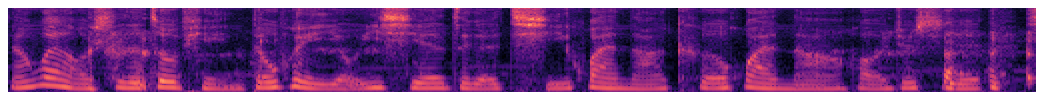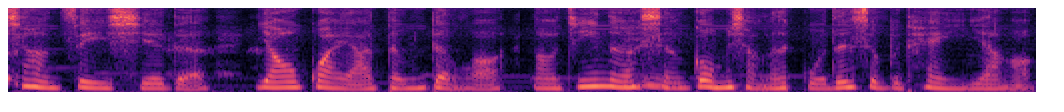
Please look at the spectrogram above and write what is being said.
难怪老师的作品都会有一些这个奇幻啊、科幻啊，哈，就是像这些的妖怪啊等等哦。脑筋呢想跟我们想的果真是不太一样哦。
